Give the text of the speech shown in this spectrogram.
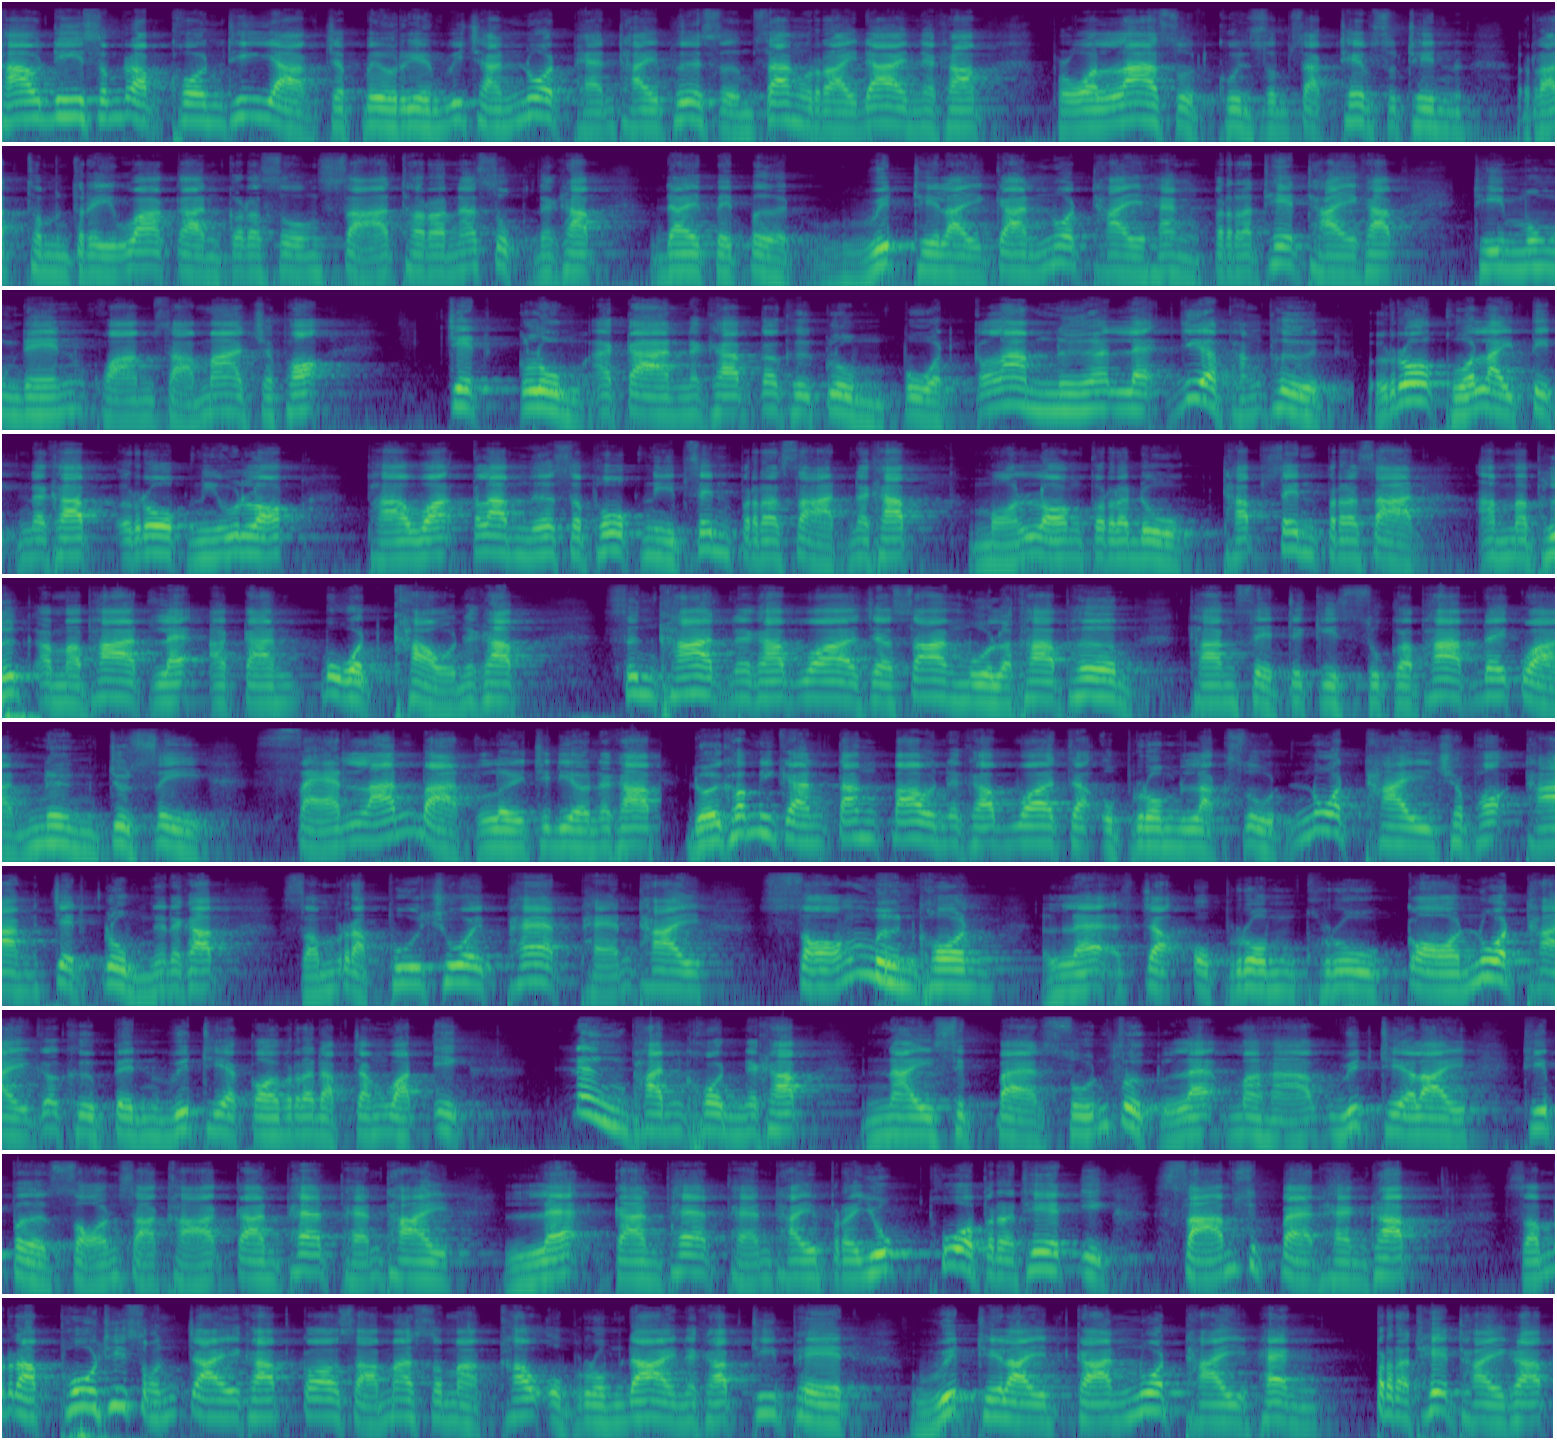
ข่าวดีสำหรับคนที่อยากจะไปเรียนวิชานวดแผนไทยเพื่อเสริมสร้างรายได้นะครับ เพราะว่าล่าสุดคุณสมศักดิ์เทพสุทิน รัฐมนตรีว่าการกระทรวงสาธารณสุขนะครับ ได้ไปเปิดวิทยาลัยการนวดไทยแห่งประเทศไทยครับ ที่มุ่งเน้นความสามารถเฉพาะ 7 กลุ่มอาการนะครับ ก็คือกลุ่มปวดกล้ามเนื้อและเยื่อผังผืด โรคหัวไหล่ติดนะครับ โรคนิ้วล็อก ภาวะกล้ามเนื้อสะโพกหนีบเส้นประสาทนะครับหมอนรองกระดูก ทับเส้นประสาทอัมพฤกษ์อัมพาตและอาการปวดเข่านะครับ ซึ่งคาดนะครับว่าจะสร้างมูลค่าเพิ่มทางเศรษฐกิจสุขภาพได้กว่า 1.4แสนล้านบาทเลยทีเดียวนะครับ โดยเขามีการตั้งเป้านะครับว่าจะอบรมหลักสูตรนวดไทยเฉพาะทาง 7 กลุ่มเนี่ยนะครับสำหรับผู้ช่วยแพทย์แผนไทย 20,000 คน และจะอบรมครูกอนวดไทยก็คือเป็นวิทยากรระดับจังหวัดอีก 1,000 คนนะครับใน 18 ศูนย์ฝึกและมหาวิทยาลัยที่เปิดสอนสาขาการแพทย์แผนไทย และการแพทย์แผนไทยประยุกต์ทั่วประเทศอีก 38 แห่งครับสำหรับผู้ที่สนใจครับก็สามารถสมัครเข้าอบรมได้นะครับที่เพจ วิทยาลัยการนวดไทยแห่งประเทศไทยครับ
